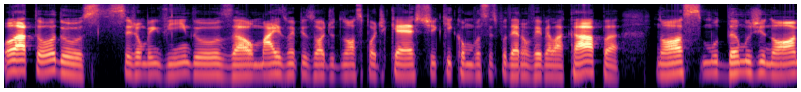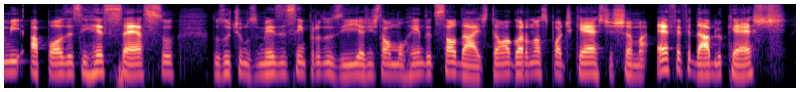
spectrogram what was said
Olá a todos, sejam bem-vindos ao mais um episódio do nosso podcast, que como vocês puderam ver pela capa, nós mudamos de nome após esse recesso dos últimos meses sem produzir a gente estava morrendo de saudade. Então agora o nosso podcast chama FFW Cast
